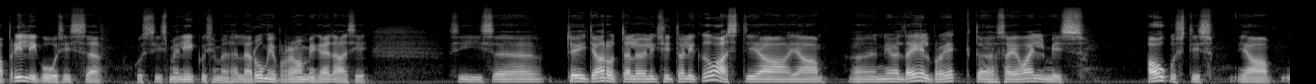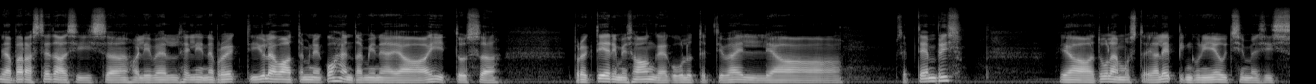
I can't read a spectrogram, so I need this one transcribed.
aprillikuu sisse kus siis me liikusime selle ruumiprogrammiga edasi, siis äh, töid ja arutelusid oli kõvasti ja, ja äh, nii-öelda eelprojekt sai valmis augustis ja, ja pärast seda siis äh, oli veel selline projekti ülevaatamine, kohendamine ja ehitus, projekteerimishange kuulutati välja septembris ja tulemuste ja lepinguni jõudsime siis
